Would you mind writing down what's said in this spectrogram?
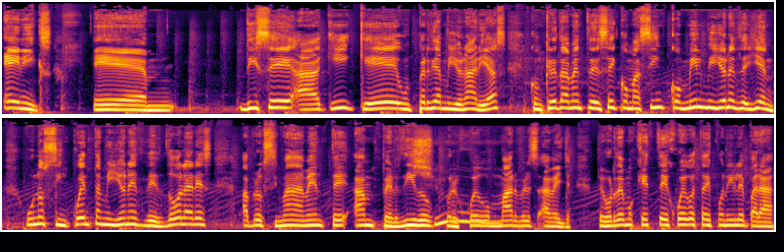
Enix. Eh, Dice aquí que pérdidas millonarias, concretamente de 6,5 mil millones de yen, unos 50 millones de dólares aproximadamente han perdido Shoo. por el juego Marvel's Avengers. Recordemos que este juego está disponible para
